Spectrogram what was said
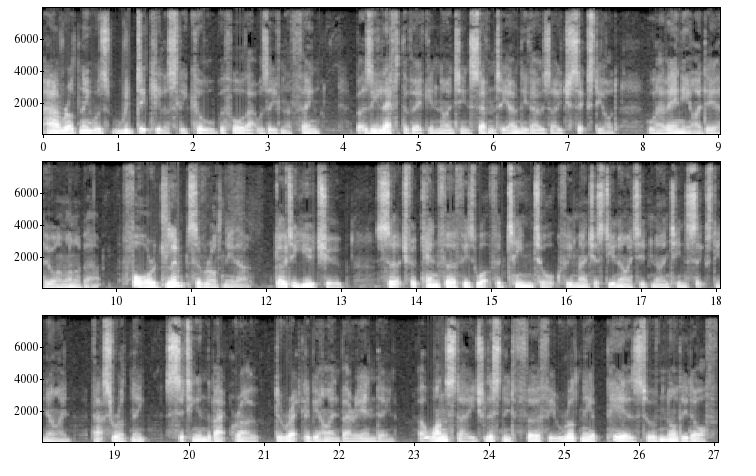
Our Rodney was ridiculously cool before that was even a thing, but as he left the Vic in 1970, only those aged 60 odd will have any idea who I'm on about. For a glimpse of Rodney, though, go to YouTube, search for Ken Furphy's Watford Team Talk for Manchester United 1969. That's Rodney, sitting in the back row, directly behind Barry Endean. At one stage, listening to Furphy, Rodney appears to have nodded off,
